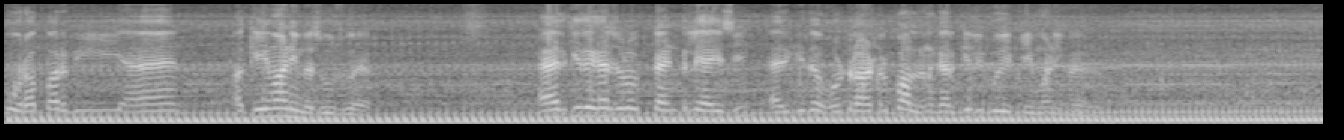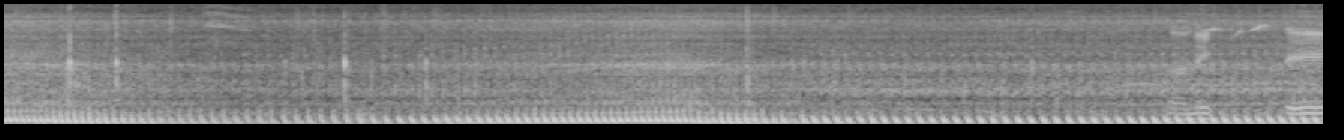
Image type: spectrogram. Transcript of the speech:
ਭੋਰਾ ਪਰ ਵੀ ਐਨ ਅਕੇਵਾ ਨਹੀਂ ਮਹਿਸੂਸ ਹੋਇਆ। ਐਤਕੀ ਦੇ ਖੈਰ ਚਲੋ ਟੈਂਟ ਲਿਆਏ ਸੀ, ਐਤਕੀ ਤਾਂ ਹੁੱਡ ਰਾਡਰ ਭਾਲਣ ਕਰਕੇ ਵੀ ਕੋਈ ਅਕੇਵਾ ਨਹੀਂ ਹੋਇਆ ਅ, ਨਹੀਂ ਤੇ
